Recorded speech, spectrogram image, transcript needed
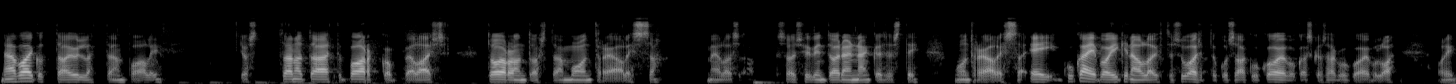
nämä vaikuttaa yllättäen paljon. Jos sanotaan, että Barkov pelaisi Torontosta ja Montrealissa, meillä olisi, se olisi hyvin todennäköisesti Montrealissa. Ei, kuka ei voi ikinä olla yhtä suosittu kuin Saku Koivu, koska Saku Koivulla oli,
